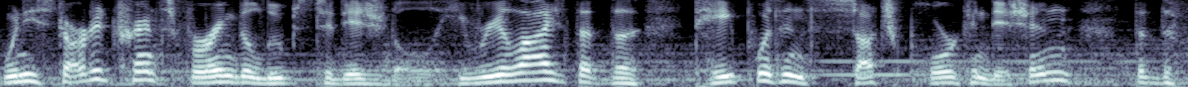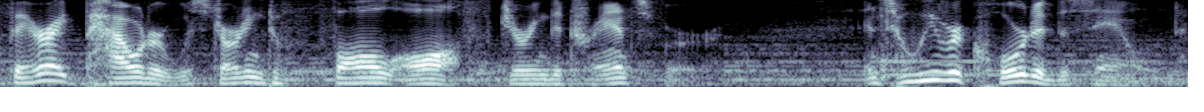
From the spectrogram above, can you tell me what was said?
When he started transferring the loops to digital, he realized that the tape was in such poor condition that the ferrite powder was starting to fall off during the transfer. And so he recorded the sound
